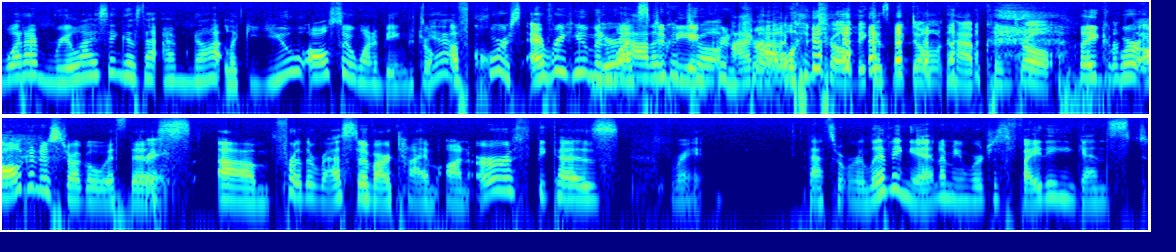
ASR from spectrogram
what i'm realizing is that i'm not like you also want to be in control Yeah. of course every human you're wants to of be control. in I'm control out of control because we don't have control. like we're all going to struggle with this um, for the rest of our time on earth because Right. that's what we're living in i mean we're just fighting against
